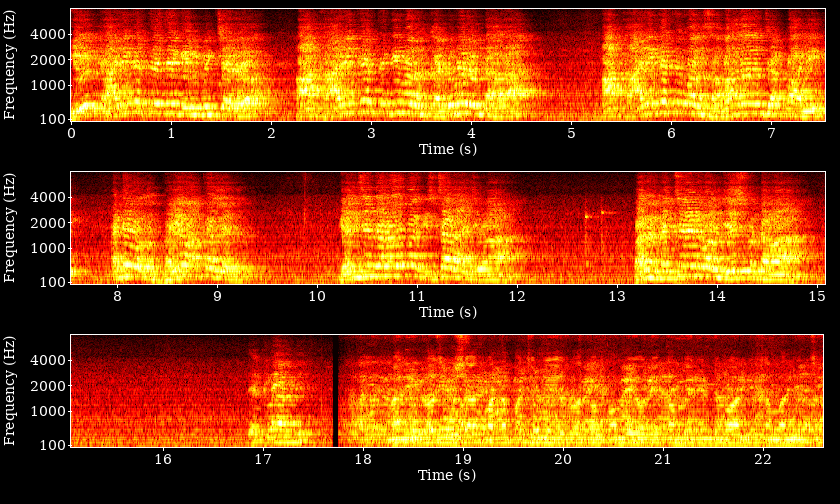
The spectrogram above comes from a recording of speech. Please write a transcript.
ఏ కార్యకర్త అయితే గెలిపించాడో ఆ కార్యకర్తకి మనం కట్టుబడి ఉండాలా? ఆ కార్యకర్త మనం సమాధానం చెప్పాలి అంటే ఒక భయం అక్కర్లేదు. గెలిచిన తర్వాత మనకి ఇష్టారాజ్యమా? మనం నచ్చినట్టు మనం చేసుకుంటామా? ఎట్లా అండి? మరి ఈరోజు విశాఖపట్నం పశ్చిమ నియోజకవర్గం తొంభై ఒకటి తొంభై రెండు వార్డుకి సంబంధించి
